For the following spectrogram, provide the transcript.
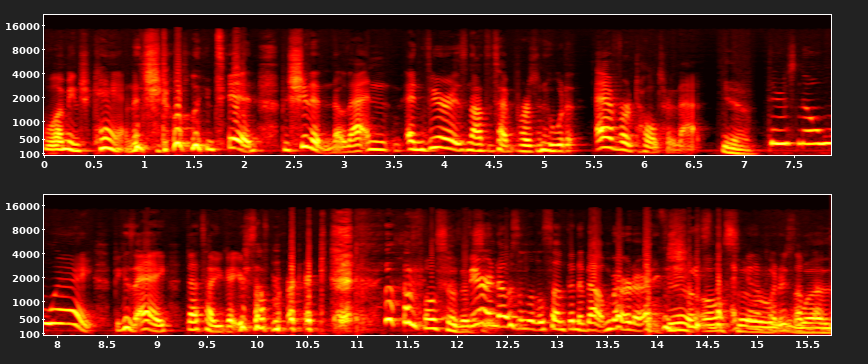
well, I mean she can, and she totally did, but she didn't know that. And and Vera is not the type of person who would have ever told her that. Yeah. There's no way because a that's how you get yourself murdered. Also, that's Vera knows a little something about murder, and she's There not going also to put herself in that was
